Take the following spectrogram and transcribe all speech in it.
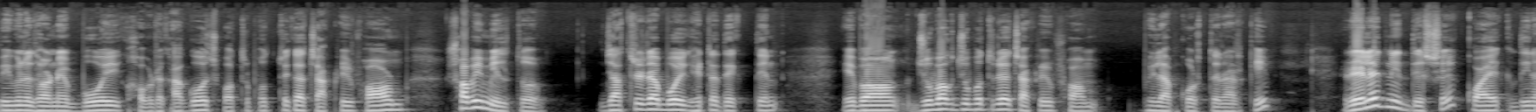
বিভিন্ন ধরনের বই, খবরের কাগজ, পত্রপত্রিকা, চাকরির ফর্ম সবই মিলত। যাত্রীরা বই ঘেটে দেখতেন এবং যুবক যুবতীরা চাকরির ফর্ম ফিল আপ করতেন আর কি। রেলের নির্দেশে কয়েকদিন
